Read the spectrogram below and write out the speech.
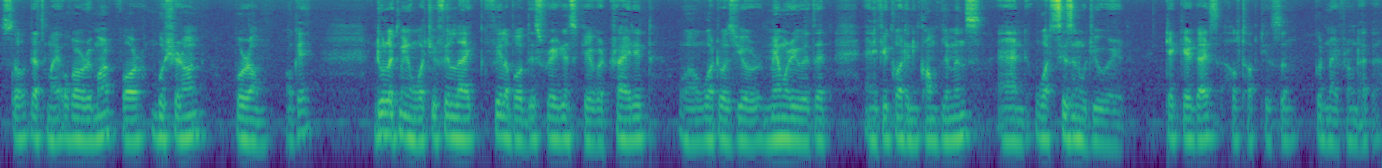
So that's my overall remark for Boucheron Pour okay? Do let me know what you feel like feel about this fragrance if you ever tried it what was your memory with it and if you got any compliments and what season would you wear it? Take care guys. I'll talk to you soon. Good night from dhaka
